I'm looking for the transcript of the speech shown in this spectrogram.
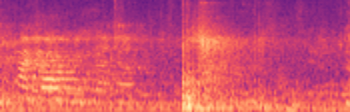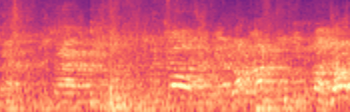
Come on, Joey. Come on, Joe. Come on, Joe.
